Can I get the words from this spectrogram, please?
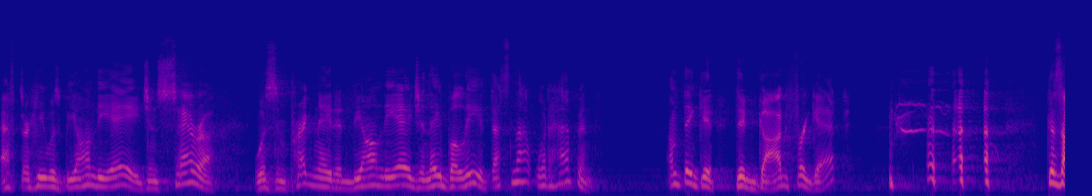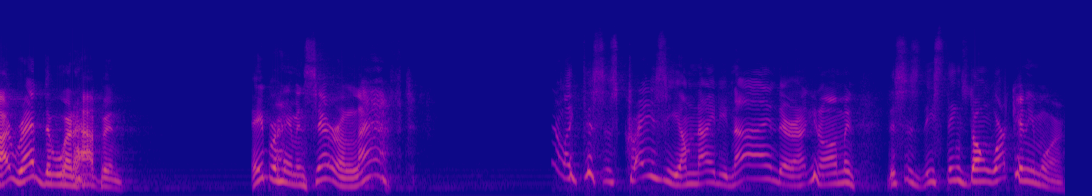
after he was beyond the age, and Sarah was impregnated beyond the age, and they believed. That's not what happened. I'm thinking, did God forget? Because I read the, what happened. Abraham and Sarah laughed. They're like, this is crazy. I'm 99. They're, you know, I mean, this is these things don't work anymore.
